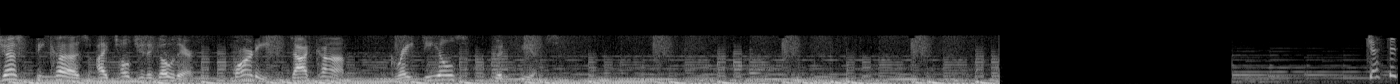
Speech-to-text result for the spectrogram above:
just because I told you to go there. Martie.com. Great deals, good feels. Just as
